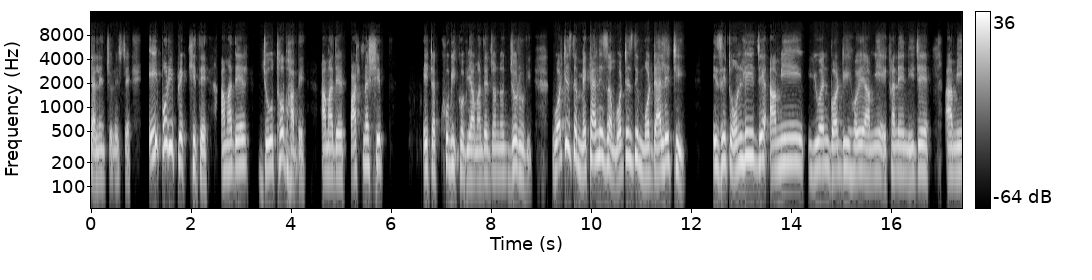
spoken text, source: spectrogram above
চ্যালেঞ্জ চলে এসছে। এই পরিপ্রেক্ষিতে আমাদের যৌথভাবে আমাদের পার্টনারশিপ এটা খুবই খুবই আমাদের জন্য জরুরি। What is the mechanism what is the modality is it only যে আমি ইউএন বডি হয়ে আমি এখানে নিজে, আমি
